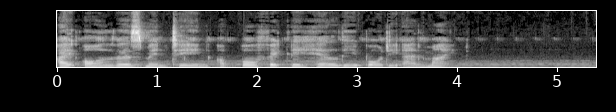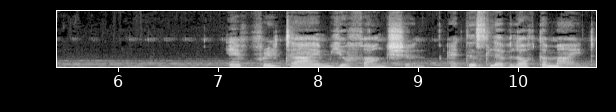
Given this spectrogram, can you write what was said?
I always maintain a perfectly healthy body and mind. Every time you function at this level of the mind,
